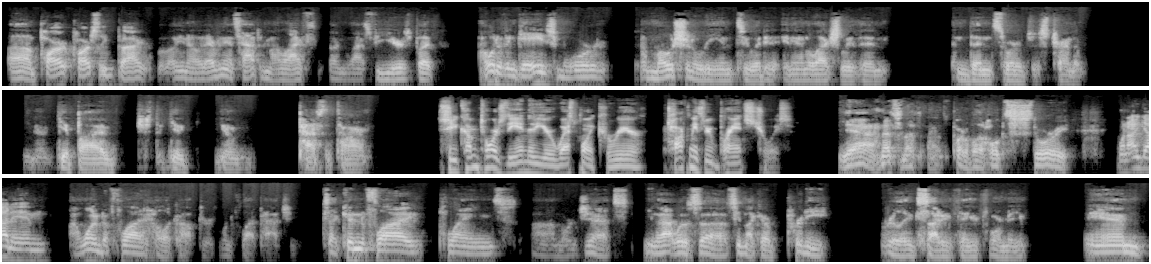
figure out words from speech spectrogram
um, part partially by you know everything that's happened in my life in the last few years, but I would have engaged more emotionally into it and, intellectually than and then sort of just trying to you know get by just to get you know pass the time. So you come towards the end of your West Point career. Talk me through branch choice. Yeah, that's that's, that's part of that whole story. When I got in, I wanted to fly a helicopter. I wanted to fly Apache because I couldn't fly planes um, or jets. You know, that was uh, seemed like a pretty really exciting thing for me. And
